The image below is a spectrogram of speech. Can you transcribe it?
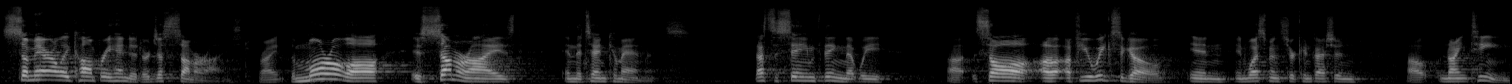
summarily comprehended or just summarized, right? The moral law is summarized in the Ten Commandments. That's the same thing that we uh, saw a, a, few weeks ago in, in Westminster Confession uh, 19,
